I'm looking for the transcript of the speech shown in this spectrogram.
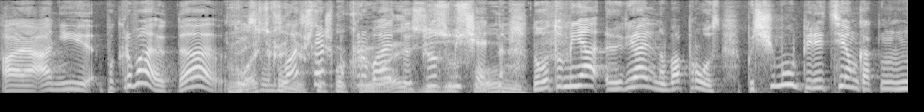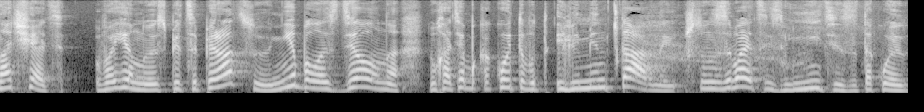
А, они покрывают, да? Власть, то есть, власть, конечно, покрывает. То есть, все замечательно. Но вот у меня реально вопрос. Почему перед тем, как начать военную спецоперацию не было сделано, ну, хотя бы какой-то вот элементарный, что называется, извините за такое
